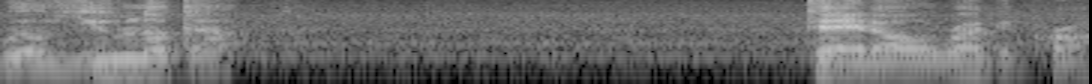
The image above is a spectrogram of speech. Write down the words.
will you look up? to that old rugged cross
